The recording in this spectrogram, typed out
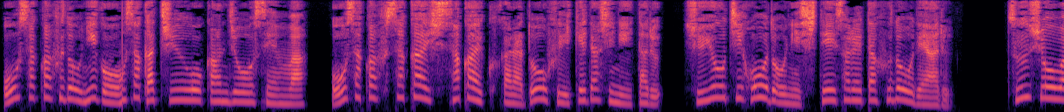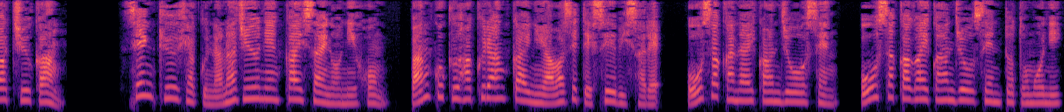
大阪府道2号大阪中央環状線は、大阪府堺市堺区から道府池田市に至る主要地方道に指定された不動である。通称は中間。1970年開催の日本、万国博覧会に合わせて整備され、大阪内環状線、大阪外環状線とともに、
